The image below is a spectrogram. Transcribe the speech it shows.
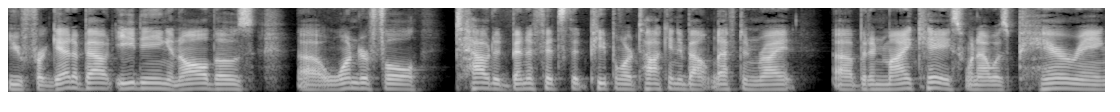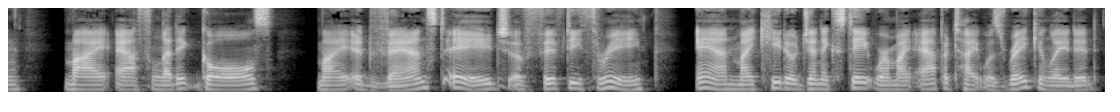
you forget about eating and all those uh, wonderful touted benefits that people are talking about left and right. Uh, but in my case, when I was pairing my athletic goals, my advanced age of 53, and my ketogenic state where my appetite was regulated,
